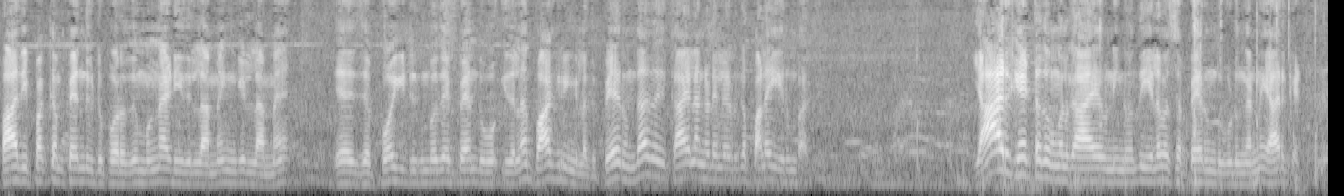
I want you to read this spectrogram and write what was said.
பாதி பக்கம் பேந்துக்கிட்டு போறது முன்னாடி இது இல்லாம இங்க இல்லாம இது போய்கிட்டு இருக்கும்போதே பேந்து இதெல்லாம் பாக்குறீங்களா அது பேருந்தா அது காயலாங்கடையில இருக்க பழைய இரும்பாது யார் கேட்டது உங்களுக்கு ஆயிரம் நீங்க வந்து இலவச பேருந்து கொடுங்கன்னு யார் கேட்டது?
